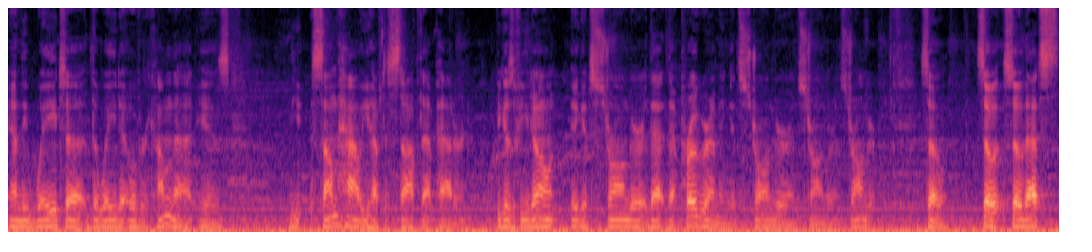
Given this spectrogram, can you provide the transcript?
And the way to the way to overcome that is somehow you have to stop that pattern because if you don't, it gets stronger. That that programming gets stronger and stronger and stronger. So so so that's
